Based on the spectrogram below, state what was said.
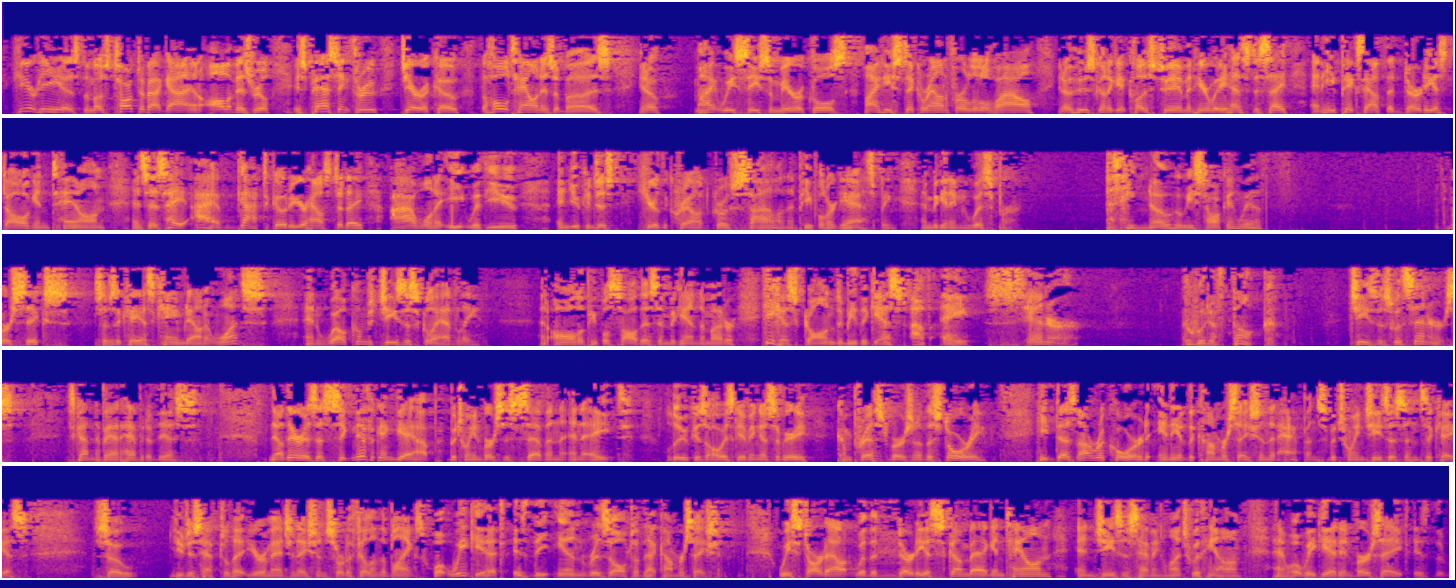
Here he is, the most talked about guy in all of Israel, is passing through Jericho. The whole town is abuzz. You know, might we see some miracles? Might he stick around for a little while? You know, who's going to get close to him and hear what he has to say? And he picks out the dirtiest dog in town and says, Hey, I have got to go to your house today. I want to eat with you. And you can just hear the crowd grow silent and people are gasping and beginning to whisper. Does he know who he's talking with? Verse 6 so Zacchaeus came down at once and welcomed Jesus gladly. And all the people saw this and began to mutter, He has gone to be the guest of a sinner. Who would have thunk? Jesus with sinners. He's gotten a bad habit of this. Now there is a significant gap between verses 7 and 8. Luke is always giving us a very compressed version of the story. He does not record any of the conversation that happens between Jesus and Zacchaeus. So you just have to let your imagination sort of fill in the blanks. What we get is the end result of that conversation. We start out with the dirtiest scumbag in town and Jesus having lunch with him. And what we get in verse 8 is the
